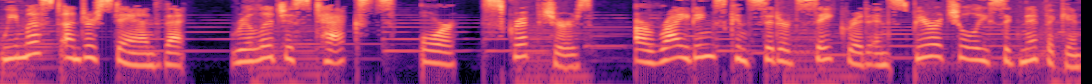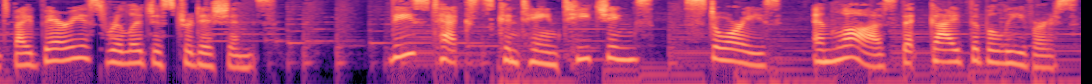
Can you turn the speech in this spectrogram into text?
we must understand that religious texts, or scriptures, are writings considered sacred and spiritually significant by various religious traditions. These texts contain teachings, stories, and laws that guide the believers.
